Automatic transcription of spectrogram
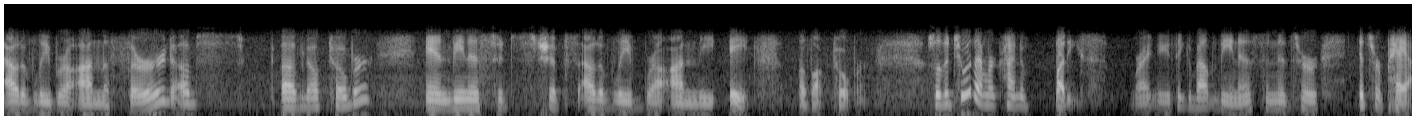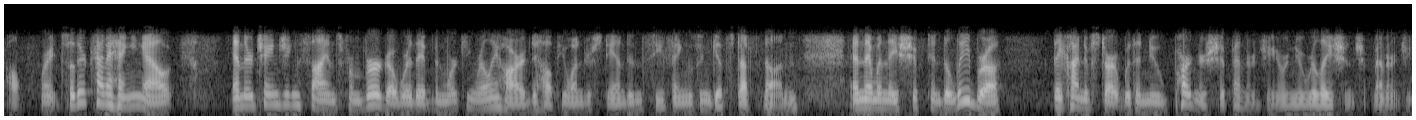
out of Libra on the 3rd of of October and Venus shifts out of Libra on the 8th of October. So the two of them are kind of buddies, right? And you think about Venus and it's her it's her pal, right? So they're kind of hanging out and they're changing signs from Virgo where they've been working really hard to help you understand and see things and get stuff done. And then when they shift into Libra, they kind of start with a new partnership energy or a new relationship energy.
